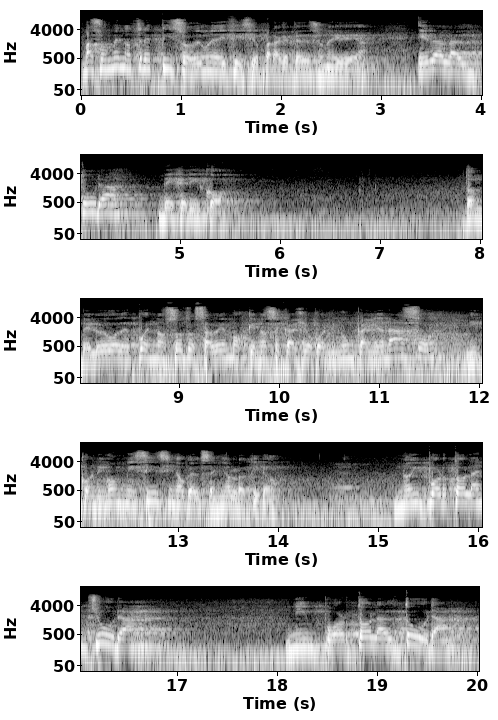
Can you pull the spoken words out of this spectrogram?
más o menos tres pisos de un edificio para que te des una idea. Era la altura de Jericó, donde luego después nosotros sabemos que no se cayó con ningún cañonazo ni con ningún misil, sino que el Señor lo tiró. No importó la anchura, ni importó la altura,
